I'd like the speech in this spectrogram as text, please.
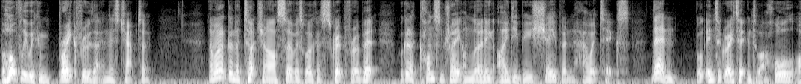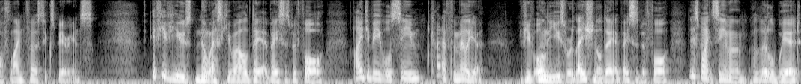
but hopefully we can break through that in this chapter. Now we're not going to touch our service worker script for a bit, we're going to concentrate on learning IDB's shape and how it ticks. Then we'll integrate it into our whole offline first experience. If you've used NoSQL databases before, IDB will seem kind of familiar. If you've only used relational databases before, this might seem a, a little weird.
